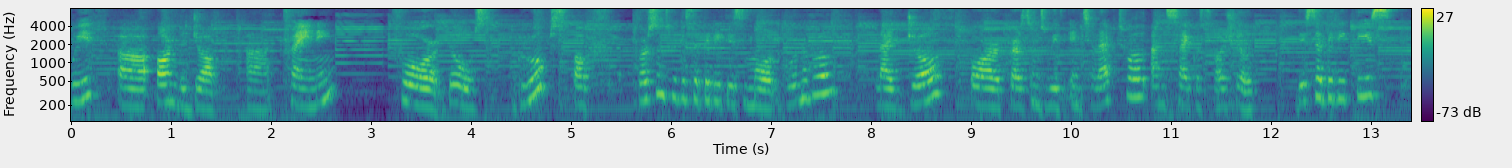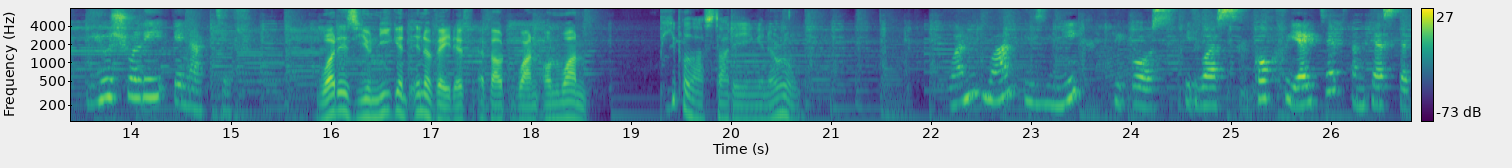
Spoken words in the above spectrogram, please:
with uh, on-the-job uh, training for those groups of persons with disabilities more vulnerable like youth or persons with intellectual and psychosocial disabilities usually inactive. What is unique and innovative about one-on-one? People are studying in a room. One-on-one is unique because it was co-created and tested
